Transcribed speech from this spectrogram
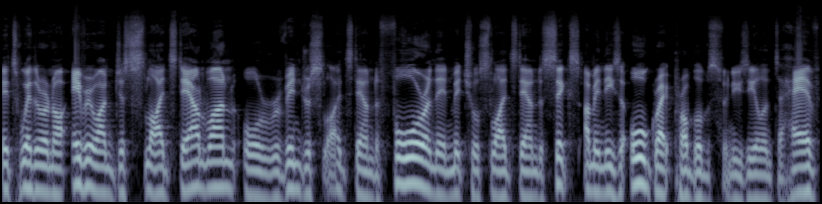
It's whether or not everyone just slides down one, or Ravindra slides down to four, and then Mitchell slides down to six. I mean, these are all great problems for New Zealand to have.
